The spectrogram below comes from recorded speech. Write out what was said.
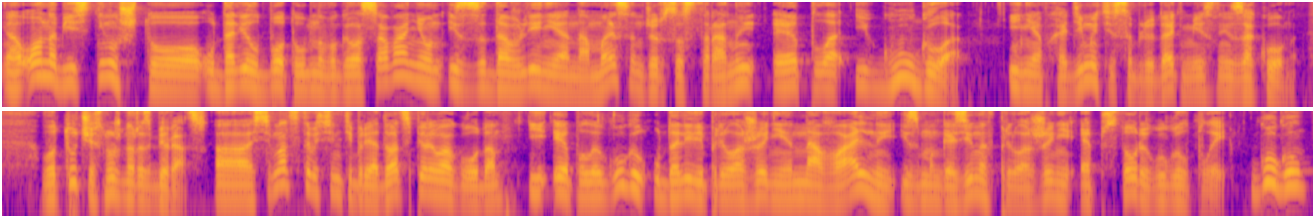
а, он объяснил, что удалил бота умного голосования он из-за давления на мессенджер со стороны Apple и Google. И необходимости соблюдать местные законы. Вот тут сейчас нужно разбираться. А, 17 сентября 2021 года и Apple и Google удалили приложение «Навальный» из магазинов приложений App Store и Google Play. Google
